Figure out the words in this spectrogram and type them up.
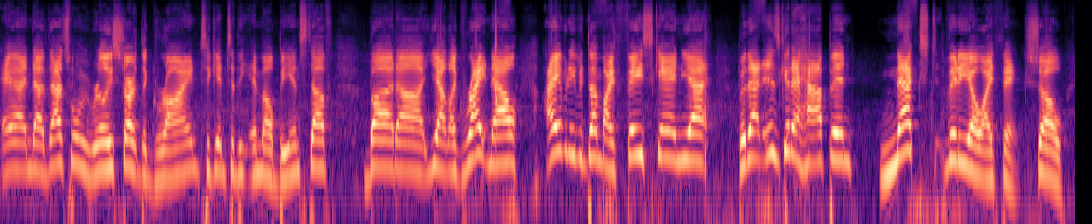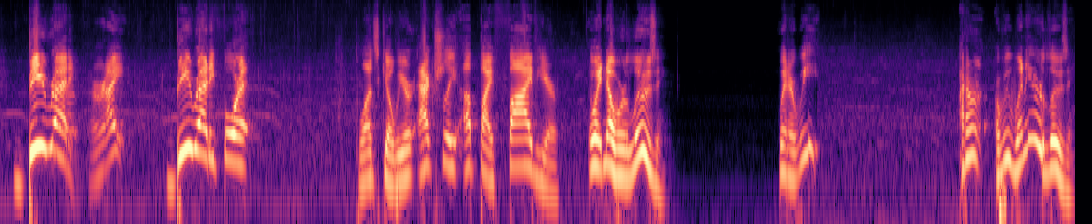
And uh, that's when we really start the grind to get to the MLB and stuff. But uh, yeah, like right now, I haven't even done my face scan yet, but that is going to happen next video, I think. So be ready, all right? Be ready for it. Let's go. We are actually up by five here. Oh, wait, no, we're losing. Wait, are we? I don't. Are we winning or losing?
